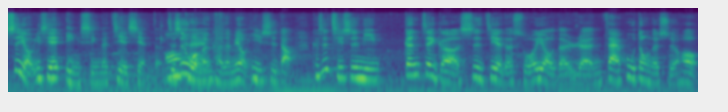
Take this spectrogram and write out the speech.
是有一些隐形的界限的，只是我们可能没有意识到。可是其实你跟这个世界的所有的人在互动的时候，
